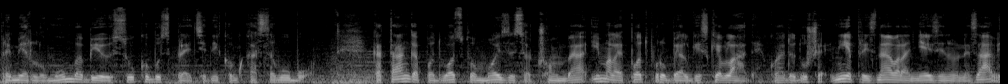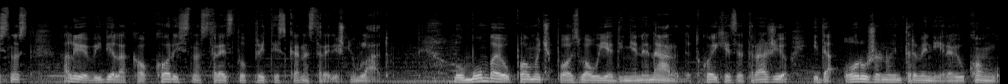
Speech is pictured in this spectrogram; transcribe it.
Premijer Lumumba bio je u sukobu s predsjednikom Kasavubuom. Katanga pod vodstvom Mojzesa Chombea imala je potporu belgijske vlade, koja doduše nije priznavala njezinu nezavisnost, ali ju je vidjela kao korisno sredstvo pritiska na središnju vladu. Lumumba je u pomoć pozvao Ujedinjene narode, od kojih je zatražio i da oružano interveniraju u Kongu.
